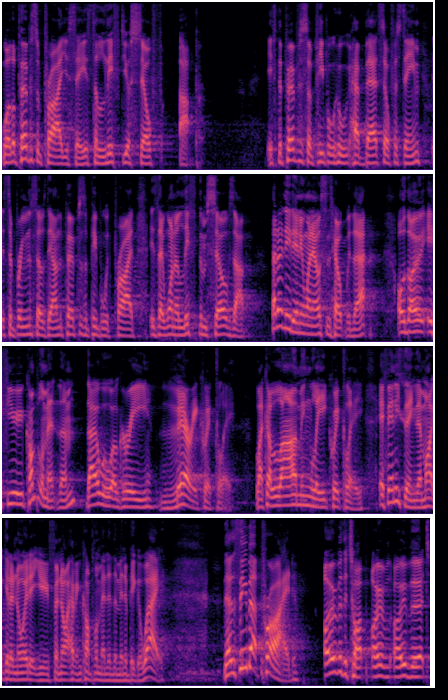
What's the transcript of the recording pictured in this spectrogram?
Well, the purpose of pride, you see, is to lift yourself up. If the purpose of people who have bad self esteem is to bring themselves down, the purpose of people with pride is they want to lift themselves up. They don't need anyone else's help with that. Although, if you compliment them, they will agree very quickly, like alarmingly quickly. If anything, they might get annoyed at you for not having complimented them in a bigger way. Now, the thing about pride, over the top, overt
